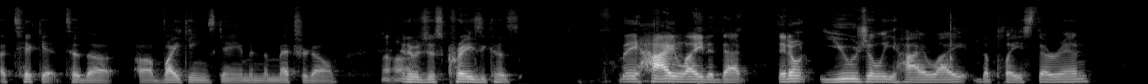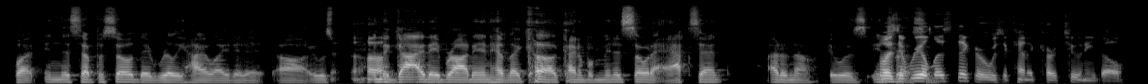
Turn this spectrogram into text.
a ticket to the uh, Vikings game in the Metrodome, Uh-huh. and it was just crazy because they highlighted that they don't usually highlight the place they're in, but in this episode they really highlighted it. Uh, it was uh-huh. and the guy they brought in had like a kind of a Minnesota accent. I don't know. It was was it realistic or was it kind of cartoony though?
